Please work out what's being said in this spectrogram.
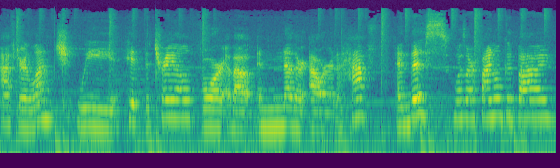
After lunch, we hit the trail for about another hour and a half. And this was our final goodbye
